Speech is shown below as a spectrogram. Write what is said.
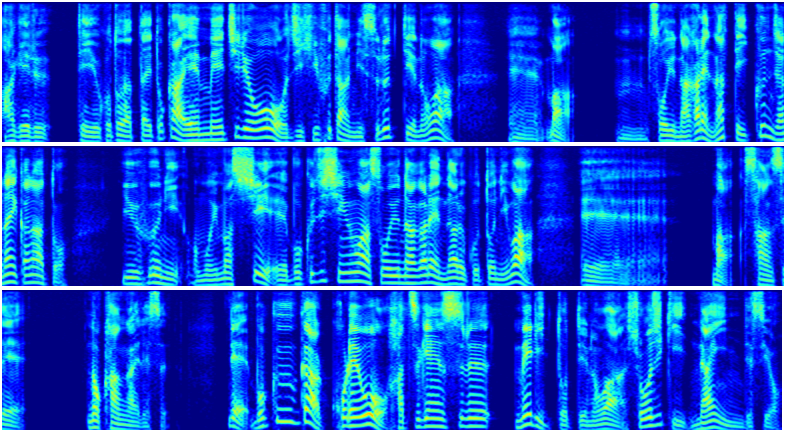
上げるっていうことだったりとか延命治療を自費負担にするっていうのは、えー、まあうん、そういう流れになっていくんじゃないかなというふうに思いますし、えー、僕自身はそういう流れになることには、えー、まあ賛成の考えです。で僕がこれを発言するメリットっていうのは正直ないんですよ。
